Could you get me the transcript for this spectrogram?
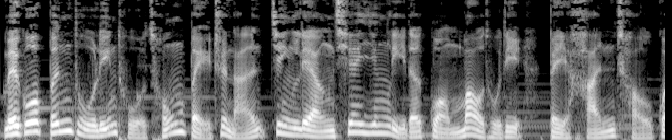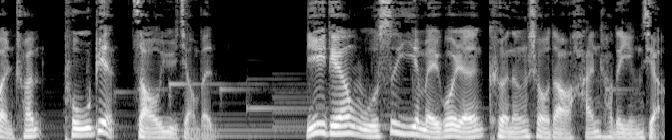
美国本土领土从北至南近两千英里的广袤土地被寒潮贯穿，普遍遭遇降温。一点五四亿美国人可能受到寒潮的影响。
